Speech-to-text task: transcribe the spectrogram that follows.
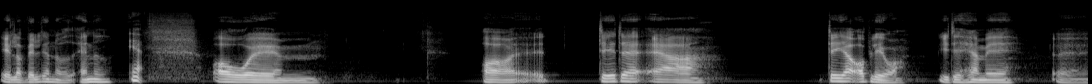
eller vælger noget andet. Ja. Og, øh, og det, der er det, jeg oplever i det her med øh,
